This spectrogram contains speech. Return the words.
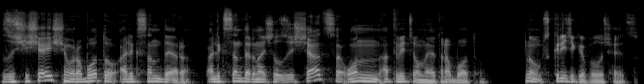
защищающим работу Александера. Александр начал защищаться, он ответил на эту работу. Ну, с критикой получается.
